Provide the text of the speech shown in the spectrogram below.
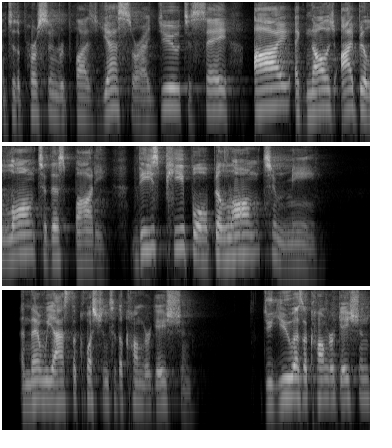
And to the person replies, Yes, or I do, to say, I acknowledge I belong to this body. These people belong to me. And then we ask the question to the congregation Do you, as a congregation,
